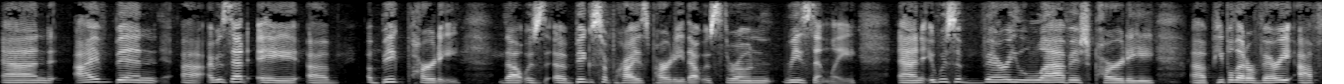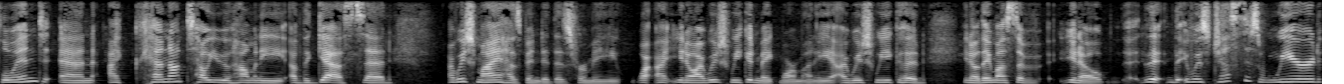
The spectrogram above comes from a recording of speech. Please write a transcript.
and I've been, uh, I was at a, a a big party that was a big surprise party that was thrown recently. And it was a very lavish party, uh, people that are very affluent. And I cannot tell you how many of the guests said, I wish my husband did this for me. Why, I, you know, I wish we could make more money. I wish we could, you know, they must have, you know, th- th- it was just this weird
